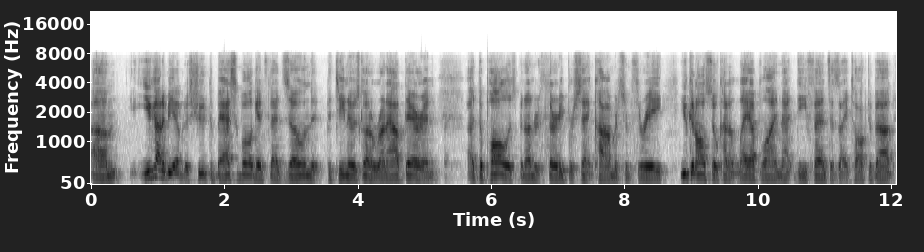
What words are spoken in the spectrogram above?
Um, you got to be able to shoot the basketball against that zone that Pitino is going to run out there. And uh, DePaul has been under 30% conference from three. You can also kind of lay up line that defense, as I talked about.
